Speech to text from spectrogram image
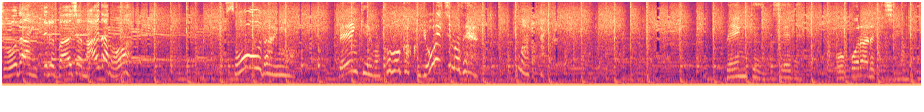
冗談言ってる場合じゃないだろ。そうだよ。弁慶はともかく夜市まで。まったく。弁慶のせいで怒られてしまった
